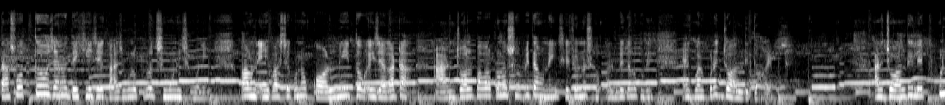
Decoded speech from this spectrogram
তা সত্ত্বেও যেন দেখি যে গাছগুলো পুরো ঝিমুনি ঝিমুনি। কারণ এই পাশে কোনো কল নেই তো এই জায়গাটা। আর জল পাওয়ার কোনো সুবিধাও নেই, সেজন্য সকাল বিকাল করে একবার করে জল দিতে হয়। আর জল দিলে ফুল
